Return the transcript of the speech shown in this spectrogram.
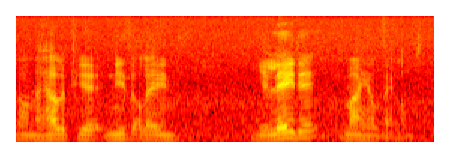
Dan help je niet alleen je leden, maar heel Nederland.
